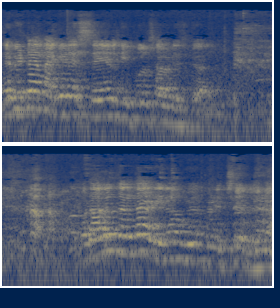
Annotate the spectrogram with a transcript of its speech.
every time I get a sale, he pulls out his gun. But other than that, you know, we were pretty chill, you know.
